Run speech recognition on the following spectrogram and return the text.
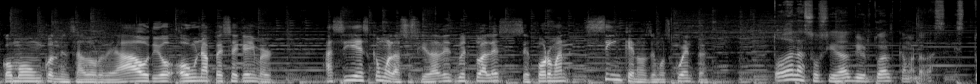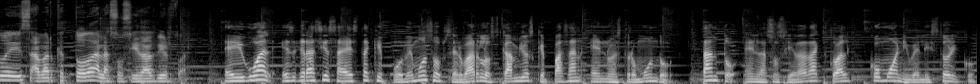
como un condensador de audio o una PC gamer. Así es como las sociedades virtuales se forman sin que nos demos cuenta. Toda la sociedad virtual, camaradas. Esto es, abarca toda la sociedad virtual. E igual es gracias a esta que podemos observar los cambios que pasan en nuestro mundo, tanto en la sociedad actual como a nivel histórico.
